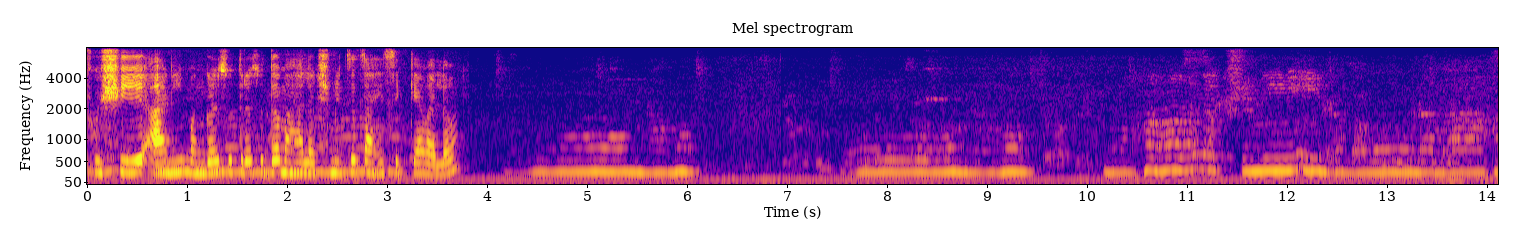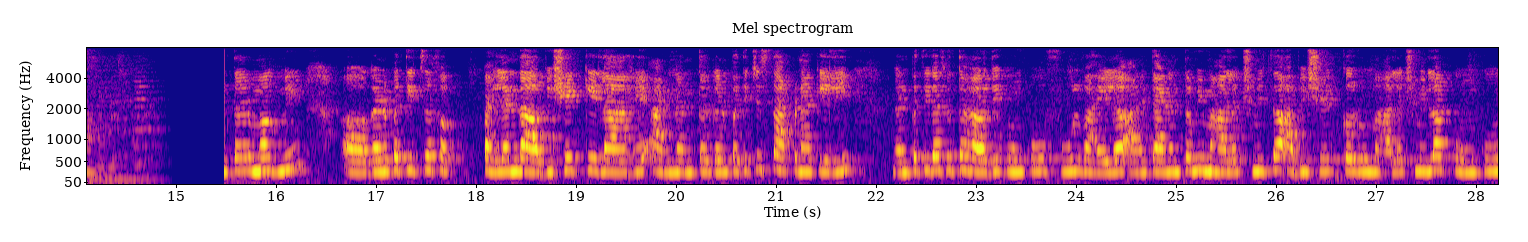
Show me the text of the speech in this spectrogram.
ठुशी आणि मंगळसूत्रसुद्धा महालक्ष्मीचंच आहे सिक्क्यावालं. मग मी गणपतीचं फक्त पहिल्यांदा अभिषेक केला आहे आणि नंतर गणपतीची स्थापना केली. गणपतीला सुद्धा हळदी कुंकू फूल वाहिलं आणि त्यानंतर मी महालक्ष्मीचा अभिषेक करून महालक्ष्मीला कुंकू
